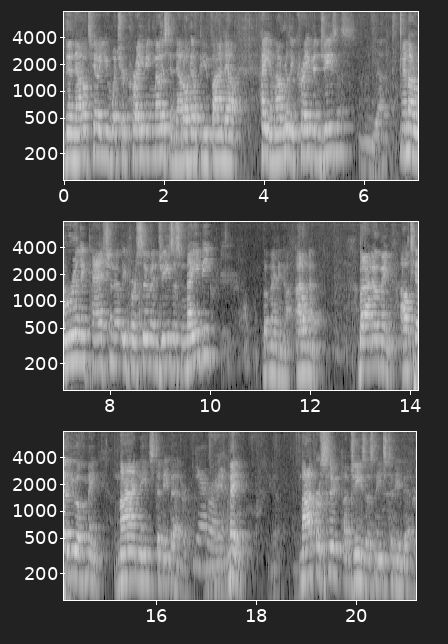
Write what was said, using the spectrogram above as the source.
then that'll tell you what you're craving most, and that'll help you find out hey, am I really craving Jesus? Mm-hmm, yeah. Am I really passionately pursuing Jesus? Maybe, but maybe not. I don't know. But I know me. I'll tell you of me. Mine needs to be better. Yeah. Right. Me. My pursuit of Jesus needs to be better.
